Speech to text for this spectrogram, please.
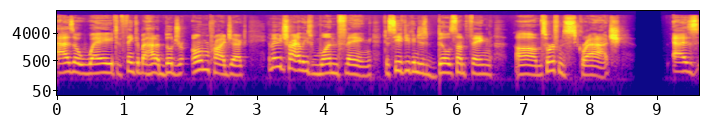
as a way to think about how to build your own project and maybe try at least one thing to see if you can just build something um, sort of from scratch as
